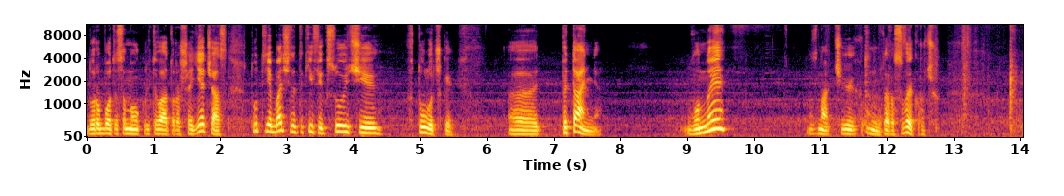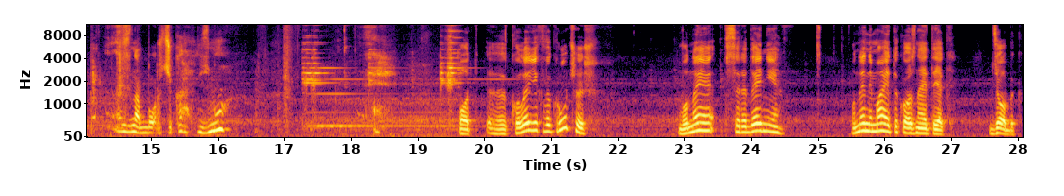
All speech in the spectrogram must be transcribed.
до роботи самого культиватора ще є час. Тут є, бачите, такі фіксуючі втулочки. Е, питання. Вони. Не знаю, чи їх зараз викручу. З наборчика візьму. От, е, коли їх викручуєш, вони всередині, вони не мають такого, знаєте, як дзьобик.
